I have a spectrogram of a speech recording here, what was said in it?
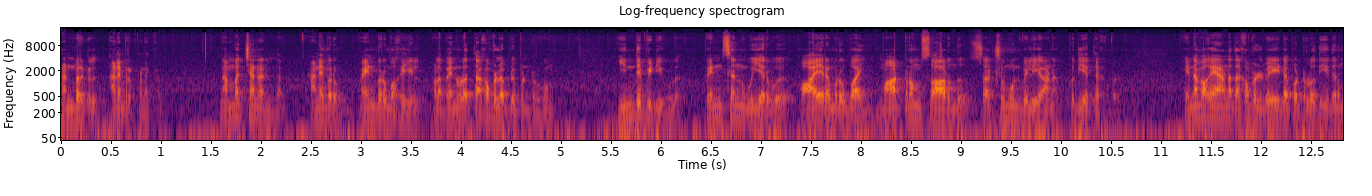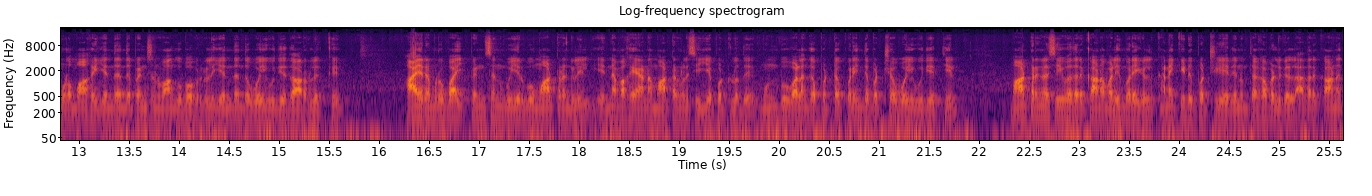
நண்பர்கள் அனைவருக்கும் வணக்கம். நம்ம சேனலில் அனைவரும் பயன்பெறும் வகையில் பல பயனுள்ள தகவல் அப்படி பண்ணிருக்கோம். இந்த வீடியோவில் பென்ஷன் உயர்வு ஆயிரம் ரூபாய் மாற்றம் சார்ந்து சற்று முன் வெளியான புதிய தகவல். என்ன வகையான தகவல் வெளியிடப்பட்டுள்ளது? இதன் மூலமாக எந்தெந்த பென்ஷன் வாங்குபவர்கள் எந்தெந்த ஓய்வூதியதாரர்களுக்கு ஆயிரம் ரூபாய் பென்ஷன் உயர்வு மாற்றங்களில் என்ன வகையான மாற்றங்கள் செய்யப்பட்டுள்ளது? முன்பு வழங்கப்பட்ட குறைந்தபட்ச ஓய்வூதியத்தில் மாற்றங்கள் செய்வதற்கான வழிமுறைகள் கணக்கீடு பற்றிய ஏதேனும் தகவல்கள் அதற்கான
